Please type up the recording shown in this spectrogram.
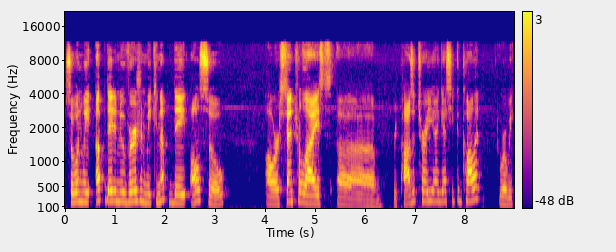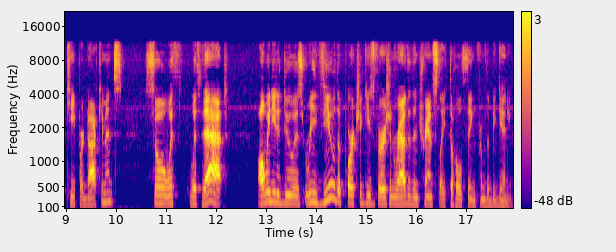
So when we update a new version, we can update also our centralized uh, repository, I guess you could call it, where we keep our documents. So with, with that, all we need to do is review the Portuguese version rather than translate the whole thing from the beginning.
